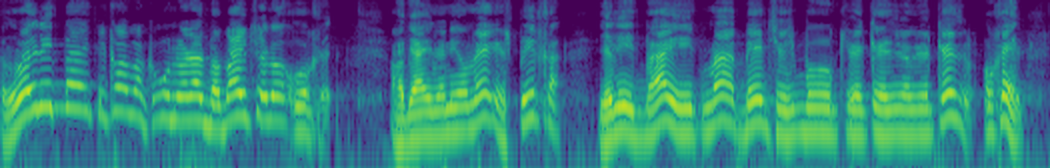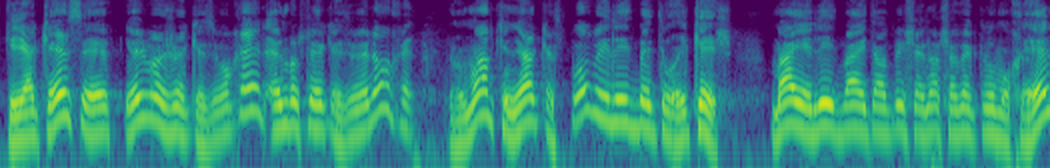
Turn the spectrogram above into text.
אבל הוא יליד בית, מכל מקום הוא נולד בבית שלו, הוא אוכל. עדיין אני אומר, יש פיך, יליד בית, מה בן שיש בו כסף וכסף, אוכל. קניין כסף, יש בו שווה כסף, אוכל, אין בו שווה כסף, אינו אוכל. כלומר, קניין כספו ויליד ביתו, היקש. מה יליד בית על פי שאינו שווה כלום אוכל,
